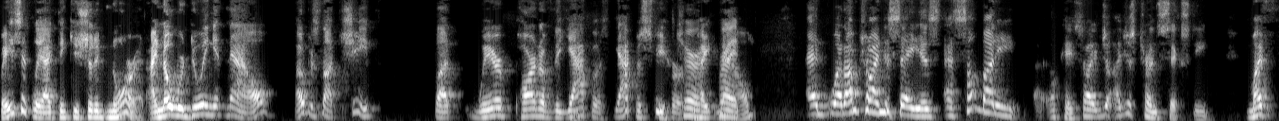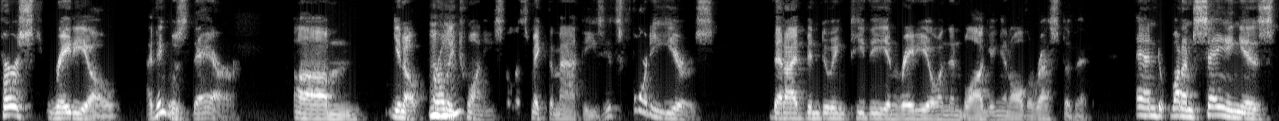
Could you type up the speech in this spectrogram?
basically, I think you should ignore it. I know we're doing it now. I hope it's not cheap, but we're part of the yapos- yaposphere sure, right, right now. And what I'm trying to say is, as somebody, okay, so I, I just turned 60. My first radio, I think, was there, um, you know, mm-hmm. early 20s. So let's make the math easy. It's 40 years that I've been doing TV and radio and then blogging and all the rest of it. And what I'm saying is,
